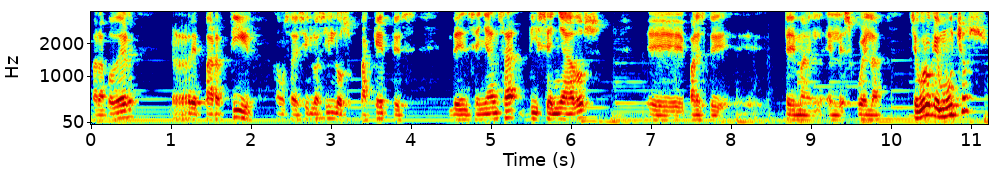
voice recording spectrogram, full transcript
para poder repartir, vamos a decirlo así, los paquetes de enseñanza diseñados eh, para este eh, tema en, la escuela. Seguro que muchos,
